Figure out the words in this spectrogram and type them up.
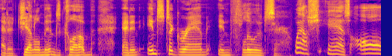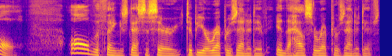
at a gentleman's club, and an Instagram influencer. Well, she has all all the things necessary to be a representative in the House of Representatives,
